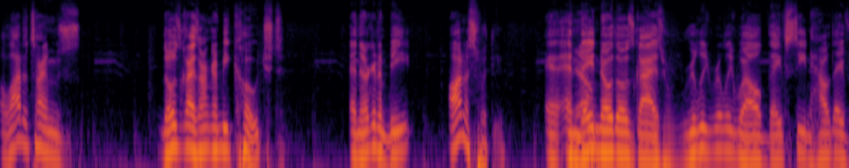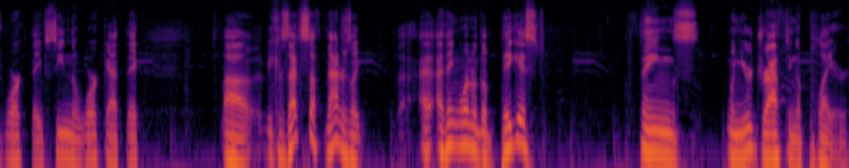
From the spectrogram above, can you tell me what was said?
a lot of times those guys aren't going to be coached, and they're going to be honest with you, and, and they know those guys really really well. They've seen how they've worked, they've seen the work ethic, uh, because that stuff matters. Like I, I think one of the biggest things when you're drafting a player,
